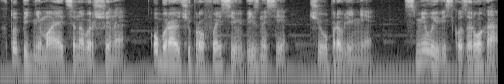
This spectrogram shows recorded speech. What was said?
хто піднімається на вершини, обираючи професії в бізнесі чи управлінні. Сміливість козирога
